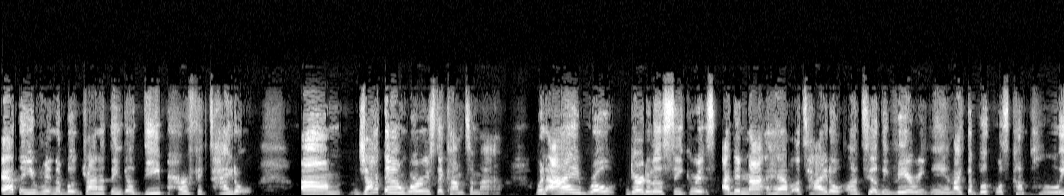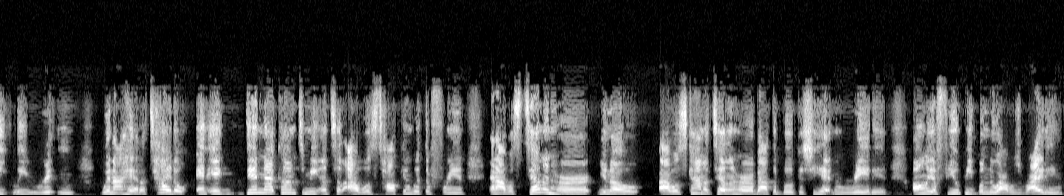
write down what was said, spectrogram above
After you've written a book trying to think of the perfect title. Um, jot down words that come to mind when I wrote Dirty Little Secrets, I did not have a title until the very end. Like the book was completely written when I had a title. And it did not come to me until I was talking with a friend and I was telling her, you know, I was kind of telling her about the book because she hadn't read it. Only a few people knew I was writing.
